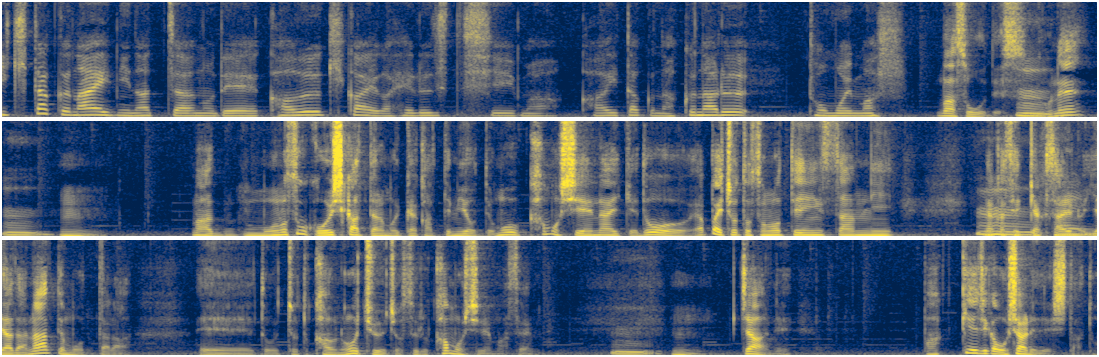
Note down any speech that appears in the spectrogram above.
行きたくないになっちゃうので買う機会が減るし、まあ、買いたくなくなると思います。まあそうですよね、うんうん。まあものすごく美味しかったらもう一回買ってみようって思うかもしれないけどやっぱりちょっとその店員さんになんか接客されるの嫌だなって思ったら、えー、とちょっと買うのを躊躇するかもしれません、うん。うん、じゃあねパッケージがおしゃれでしたと。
